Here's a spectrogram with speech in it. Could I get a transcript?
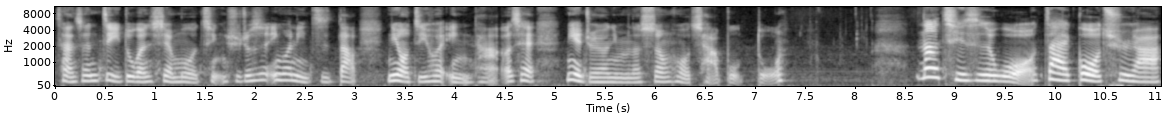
产生嫉妒跟羡慕的情绪，就是因为你知道你有机会赢他，而且你也觉得你们的生活差不多。那其实我在过去啊。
